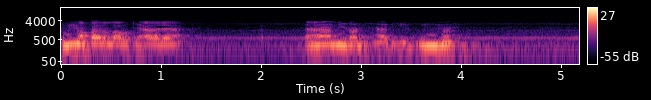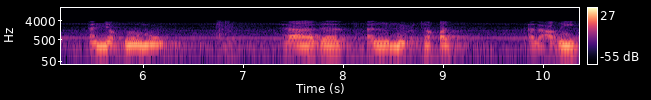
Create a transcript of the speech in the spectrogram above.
ثم قال الله تعالى آمرا هذه الأمة أن يقولوا هذا المعتقد العظيم.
